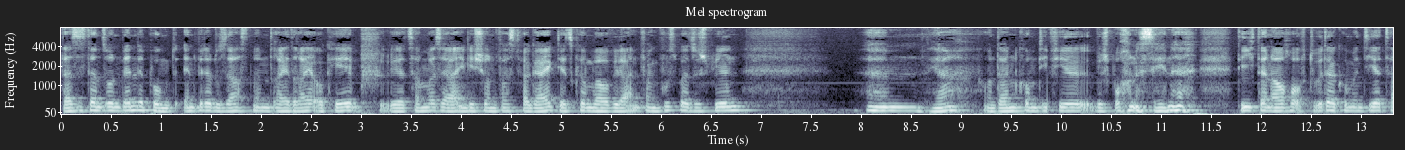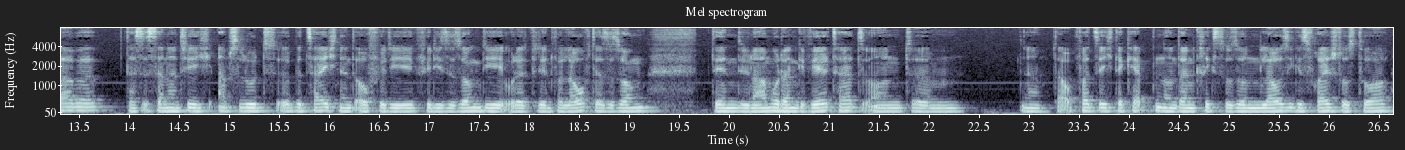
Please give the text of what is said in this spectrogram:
das ist dann so ein Wendepunkt. Entweder du sagst mit dem 3-3, okay, pff, jetzt haben wir es ja eigentlich schon fast vergeigt, jetzt können wir auch wieder anfangen, Fußball zu spielen. Ähm, ja, und dann kommt die viel besprochene Szene, die ich dann auch auf Twitter kommentiert habe. Das ist dann natürlich absolut äh, bezeichnend auch für die, für die Saison, die, oder für den Verlauf der Saison, den Dynamo dann gewählt hat. Und ähm, ja, da opfert sich der Captain und dann kriegst du so ein lausiges Freistoßtor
